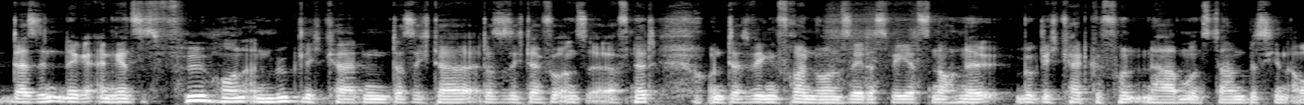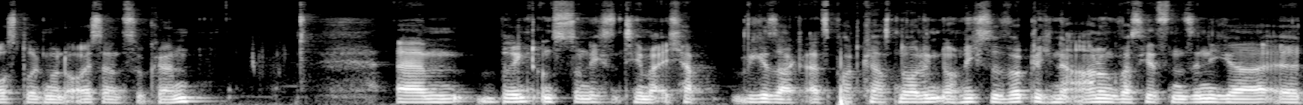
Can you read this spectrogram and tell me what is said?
da sind ein ganzes Füllhorn an Möglichkeiten, dass sich da, dass es sich da für uns eröffnet. Und deswegen freuen wir uns sehr, dass wir jetzt noch eine Möglichkeit gefunden haben, uns da ein bisschen ausdrücken und äußern zu können. Ähm, bringt uns zum nächsten Thema. Ich habe, wie gesagt, als Podcast-Neuling noch nicht so wirklich eine Ahnung, was jetzt ein sinniger äh,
